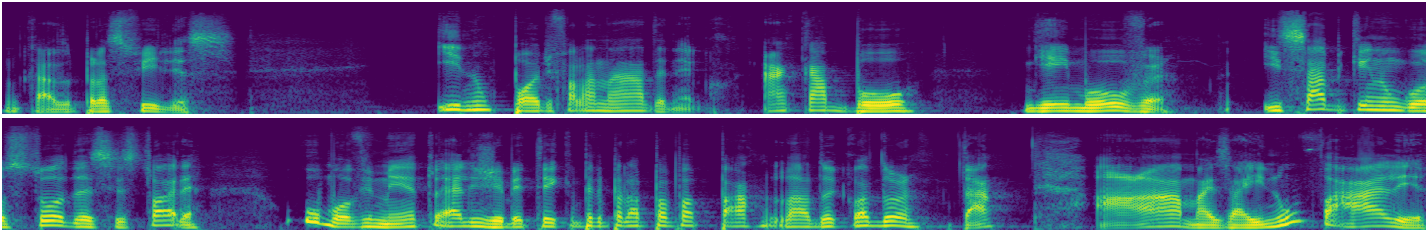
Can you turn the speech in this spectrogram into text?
no caso para as filhas. E não pode falar nada, nego. Acabou. Game over. E sabe quem não gostou dessa história? O movimento LGBT lá do Equador, tá? Ah, mas aí não vale.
